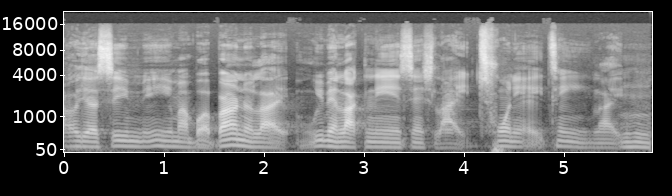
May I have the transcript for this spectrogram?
Oh yeah, see me and my boy Burner, like we've been locking in since like 2018. Like mm-hmm.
